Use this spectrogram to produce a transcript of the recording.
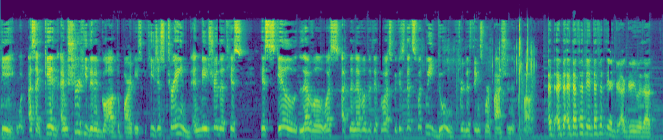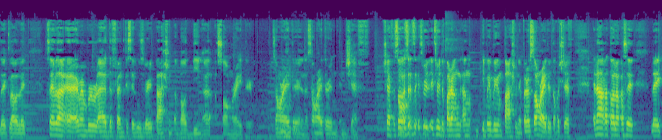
He as a kid i'm sure he didn't go out to parties. He just trained and made sure that his his skill level was at the level that it was because that's what we do for the things we're passionate about I, I, I definitely definitely agree, agree with that. Like, Lau, like, kasi I, I remember I had a friend kasi who's very passionate about being a, a songwriter, songwriter and a songwriter and, and chef. Chef. So Oh. it's, it's, it's weird, it's weird. Parang ang iba-iba yung passion niya. Pero songwriter tapos chef. And nakakatawa lang kasi like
